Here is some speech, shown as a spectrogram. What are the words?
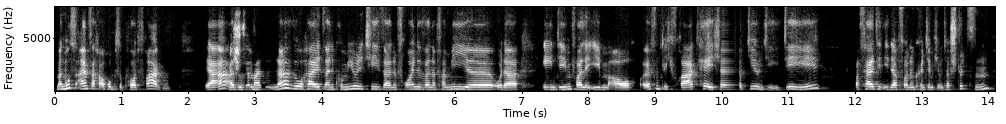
man muss einfach auch um Support fragen. Ja, also wenn man ne, so halt seine Community, seine Freunde, seine Familie oder in dem Falle eben auch öffentlich fragt, hey, ich habe die und die Idee, was haltet ihr davon und könnt ihr mich unterstützen,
